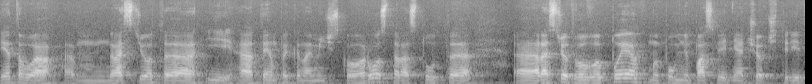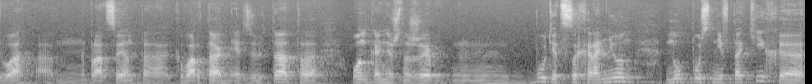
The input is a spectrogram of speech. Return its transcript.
этого эм, растет э, и э, темп экономического роста, растут э, Растет ВВП, мы помним последний отчет 4,2% квартальный результат он, конечно же, будет сохранен, ну пусть не в таких э,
